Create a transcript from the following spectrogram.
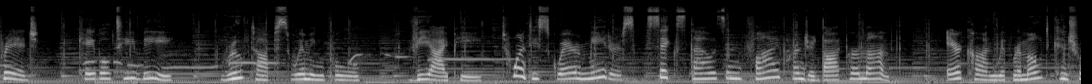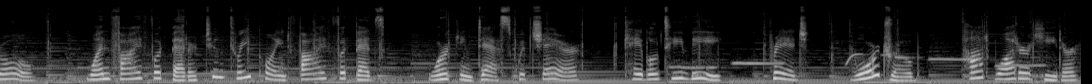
Fridge. Cable TV. Rooftop swimming pool. VIP 20 square meters 6,500 baht per month. Aircon with remote control. One 5-foot bed or two 3.5-foot beds. Working desk with chair. Cable TV. Fridge. Wardrobe. Hot water heater.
